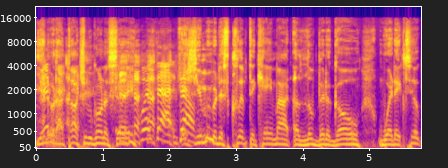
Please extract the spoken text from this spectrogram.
You know what I thought you were going to say? What's that? Tell Is you remember this clip that came out a little bit ago where they took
